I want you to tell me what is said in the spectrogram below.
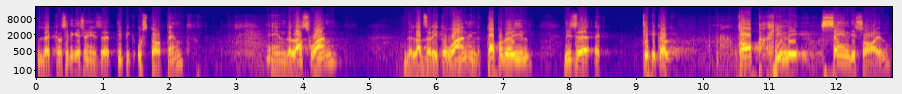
the classification is a typical Ustorthent. And the last one, the Lazzarito one, in the top of the hill, this is a, a typical top hilly sandy soil.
